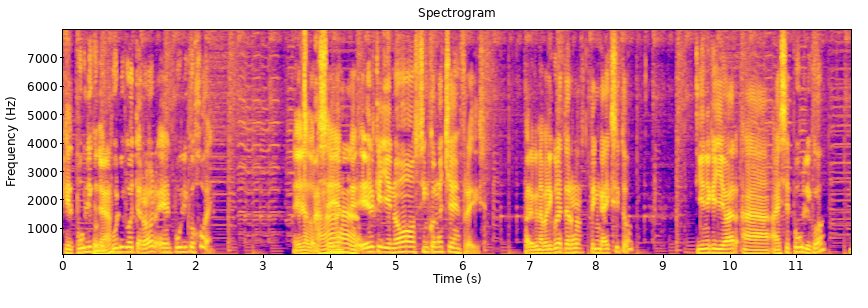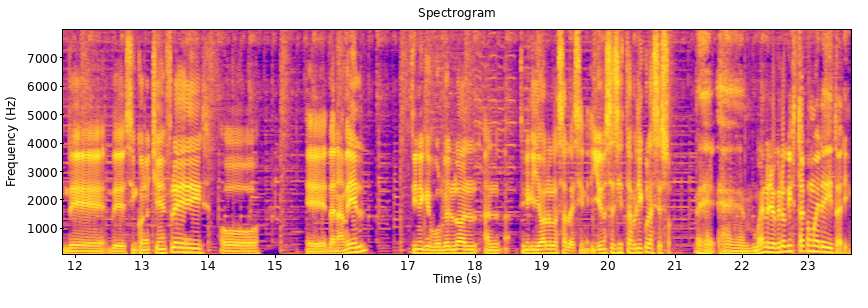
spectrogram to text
Que el público, el público de terror es el público joven. El adolescente. Ah. El que llenó cinco noches en Freddy's. Para que una película de terror tenga éxito, tiene que llevar a, a ese público de, de cinco noches en Freddy's o eh, de tiene que volverlo al, al- tiene que llevarlo a la sala de cine. Y yo no sé si esta película es eso. Eh, eh, bueno, yo creo que está como hereditario,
